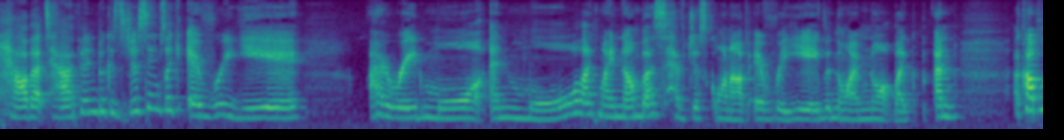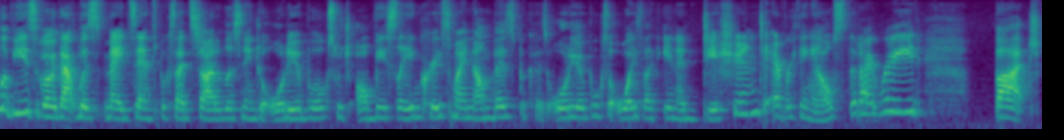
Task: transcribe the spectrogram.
how that's happened because it just seems like every year I read more and more. Like my numbers have just gone up every year, even though I'm not like, and a couple of years ago that was made sense because I'd started listening to audiobooks, which obviously increased my numbers because audiobooks are always like in addition to everything else that I read. But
